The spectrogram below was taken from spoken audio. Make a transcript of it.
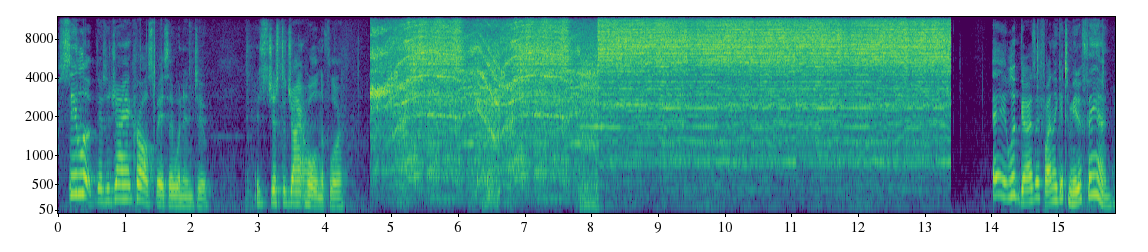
See, look, there's a giant crawl space I went into. It's just a giant hole in the floor. Hey, look guys, I finally get to meet a fan.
